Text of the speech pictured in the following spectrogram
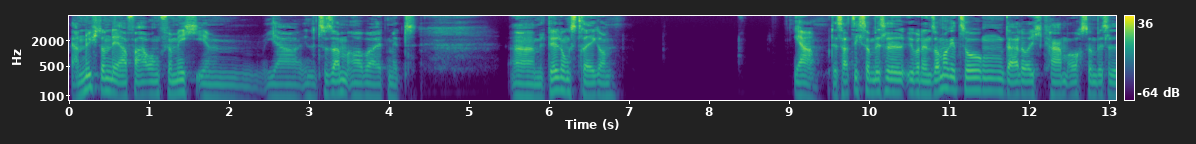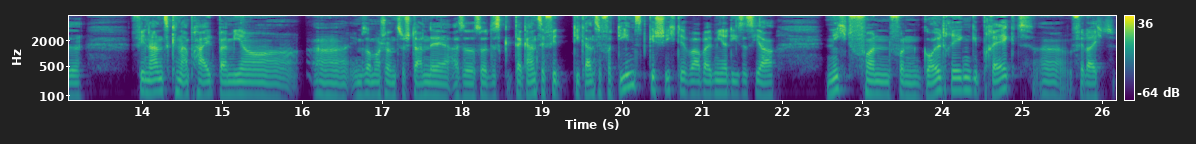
ernüchternde Erfahrung für mich im, ja, in der Zusammenarbeit mit, äh, mit Bildungsträgern. Ja, das hat sich so ein bisschen über den Sommer gezogen. Dadurch kam auch so ein bisschen Finanzknappheit bei mir äh, im Sommer schon zustande. Also so das, der ganze, die ganze Verdienstgeschichte war bei mir dieses Jahr nicht von, von Goldregen geprägt. Äh, vielleicht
